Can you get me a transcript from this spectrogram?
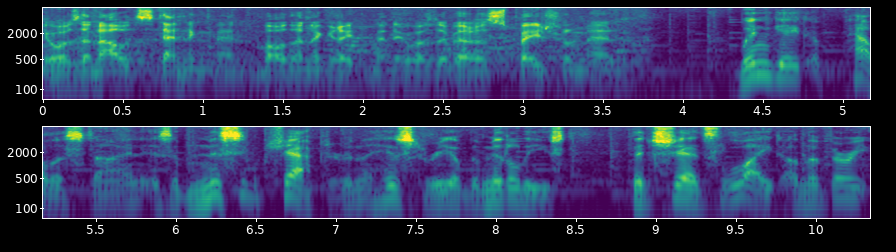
He was an outstanding man, more than a great man. He was a very special man. Wingate of Palestine is a missing chapter in the history of the Middle East that sheds light on the very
